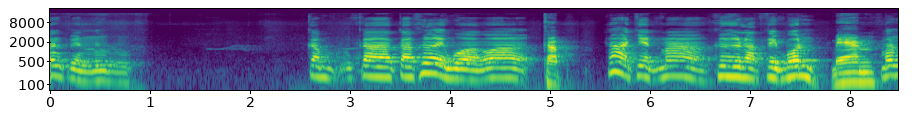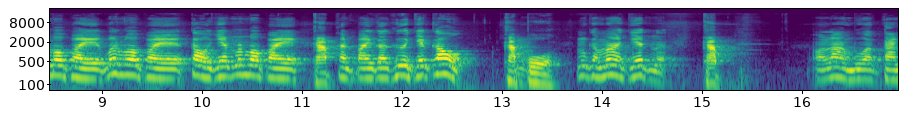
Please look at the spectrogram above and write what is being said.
มันเป็นหนึ่งกับกากาเคยบอกว่า ครับ ถ้าเจ็ดมาคือหลักสิบบน แมน มันบ่ไป มันบ่ไปเก้าเจ็ดมันบ่ไปครับ ขันไปก็คือเจ็ดเก้าครับปูมันก็มาเจ็ดน่ะ ครับ เอาล่างบวกกัน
